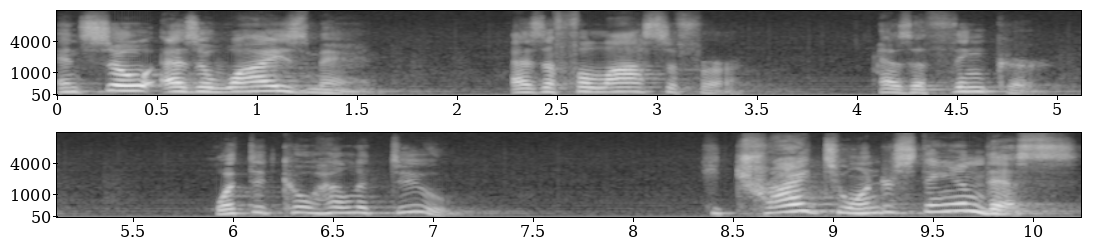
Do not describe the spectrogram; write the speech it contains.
And so, as a wise man, as a philosopher, as a thinker, What did Kohelet do? He tried to understand this.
